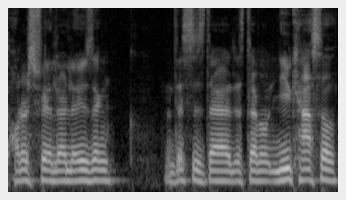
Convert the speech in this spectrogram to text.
Huddersfield are losing, and this is their, this is their moment. Newcastle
